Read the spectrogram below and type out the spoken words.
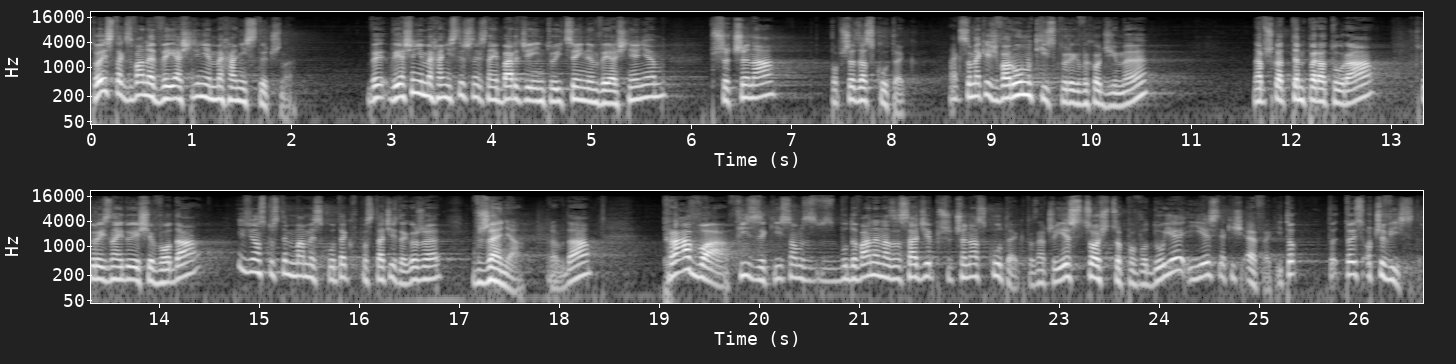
To jest tak zwane wyjaśnienie mechanistyczne. Wyjaśnienie mechanistyczne jest najbardziej intuicyjnym wyjaśnieniem. Przyczyna poprzedza skutek. Tak? Są jakieś warunki, z których wychodzimy, na przykład temperatura, w której znajduje się woda, i w związku z tym mamy skutek w postaci tego, że wrzenia, prawda? Prawa fizyki są zbudowane na zasadzie przyczyna-skutek. To znaczy jest coś, co powoduje i jest jakiś efekt. I to, to, to, jest oczywiste.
